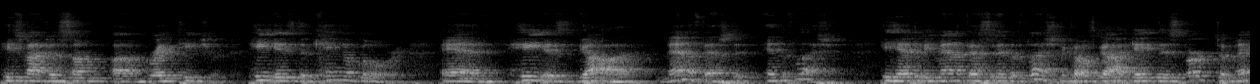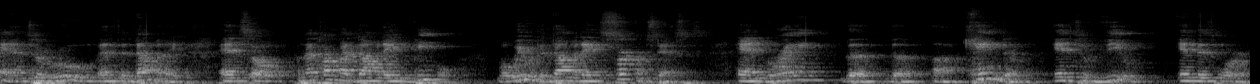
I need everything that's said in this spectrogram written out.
He's not just some uh, great teacher. He is the King of glory. And he is God manifested in the flesh. He had to be manifested in the flesh because God gave this earth to man to rule and to dominate. And so I'm not talking about dominating people, but we were to dominate circumstances and bring the, the uh, kingdom into view in this world.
